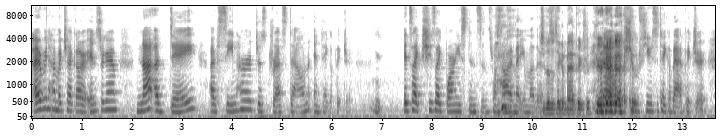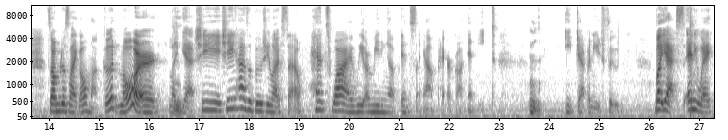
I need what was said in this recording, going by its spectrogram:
every time I check out her Instagram, not a day I've seen her just dress down and take a picture. It's like she's like Barney Stinson's from How I Met Your Mother. She doesn't take a bad picture. no, she refused to take a bad picture. So I'm just like, oh my good lord. Like Mm. yeah, she she has a bougie lifestyle. Hence why we are meeting up in Siam Paragon and eat Mm. eat Japanese food. But yes, anyway,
